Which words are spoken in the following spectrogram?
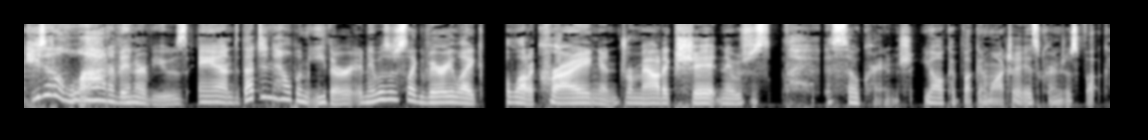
he did a lot of interviews and that didn't help him either. And it was just like very like a lot of crying and dramatic shit. And it was just, it's so cringe. Y'all could fucking watch it. It's cringe as fuck.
